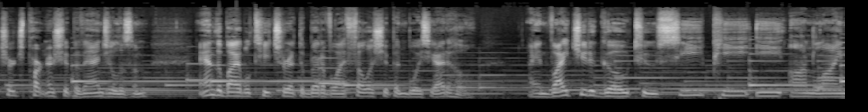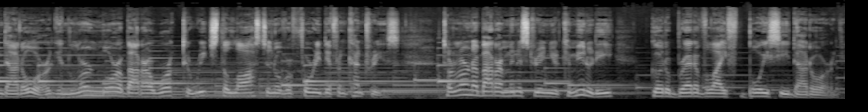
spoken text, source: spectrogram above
Church Partnership Evangelism, and the Bible teacher at the Bread of Life Fellowship in Boise, Idaho. I invite you to go to cpeonline.org and learn more about our work to reach the lost in over 40 different countries. To learn about our ministry in your community, go to breadoflifeboise.org.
